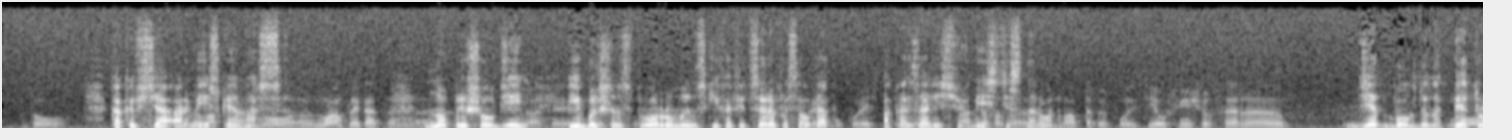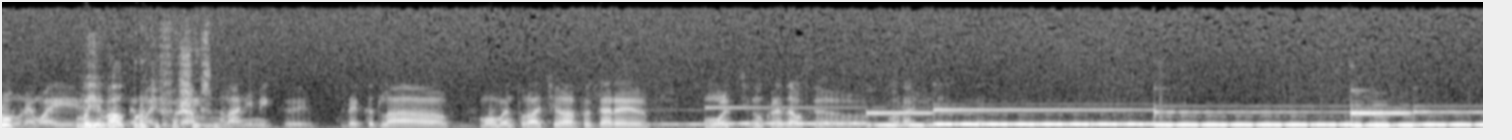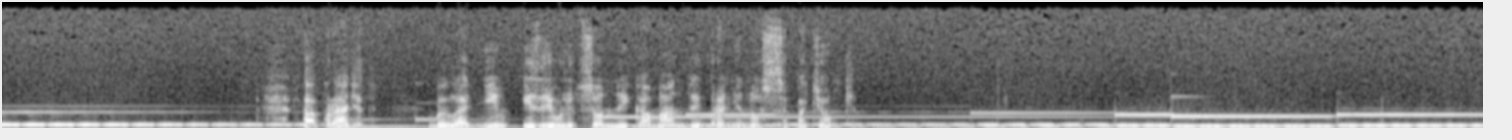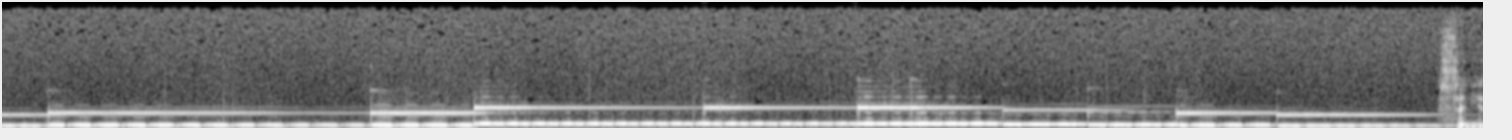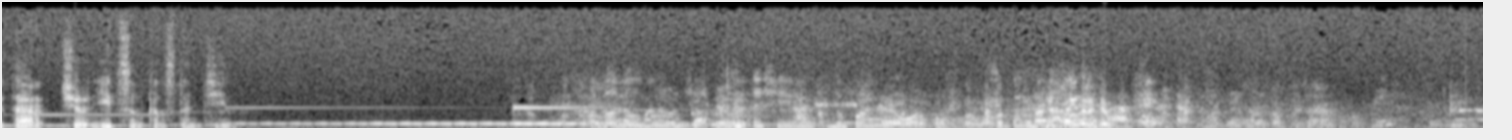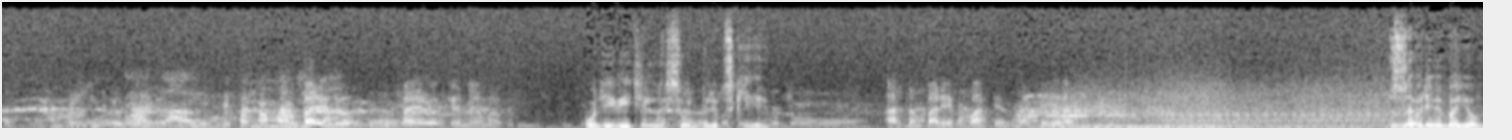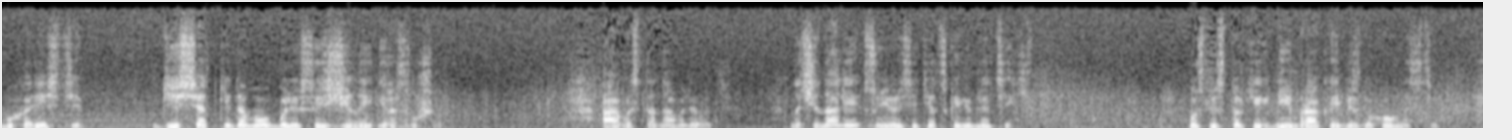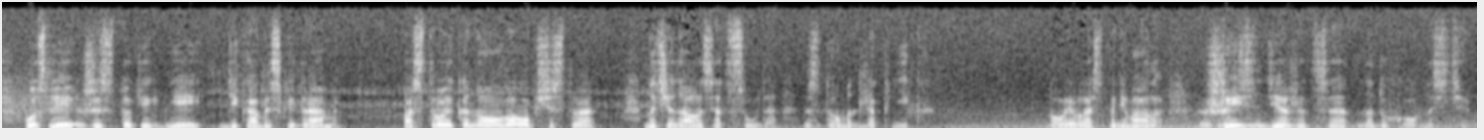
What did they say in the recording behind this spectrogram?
как и вся армейская масса. Но пришел день, и большинство румынских офицеров и солдат оказались вместе с народом. Дед Богдана Петру воевал против фашизма. А прадед – был одним из революционной команды броненосца Потемкин. санитар Черницын Константин. Minute și după aia... Oricum, târziu. Удивительны судьбы людские. За время боев в Бухаресте десятки домов были сожжены и разрушены. А восстанавливать начинали с университетской библиотеки. После стольких дней мрака и бездуховности, после жестоких дней декабрьской драмы, постройка нового общества начиналась отсюда, с дома для книг. Новая власть понимала, жизнь держится на духовности.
